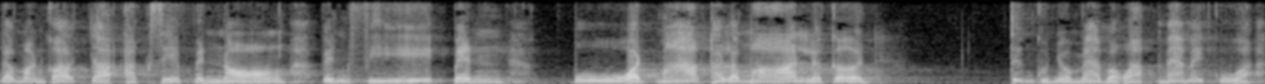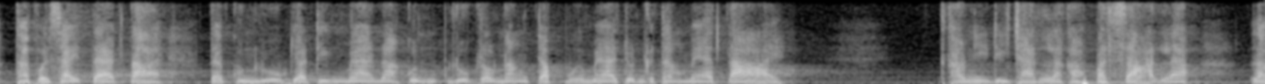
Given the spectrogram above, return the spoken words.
แล้วมันก็จะอักเสบเป็นหนอง เป็นฝีเป็นปวดมากทรมานเหลือเกิน ซึ่งคุณโยมแม่บอกว่า แม่ไม่กลัว ถ้าเปิดไส้แตกตาย แต่คุณลูกอย่าทิ้งแม่นะ คุณลูกต้องนั่งจับมือแม่จนกระทั่งแม่ตาย คราวนี้ดิฉันล่ะค่ะประสาทแล้วเรา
